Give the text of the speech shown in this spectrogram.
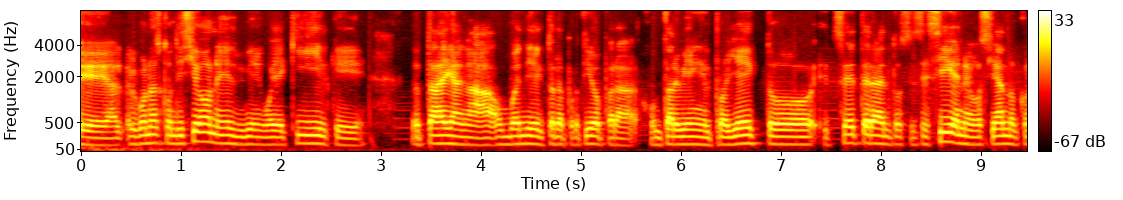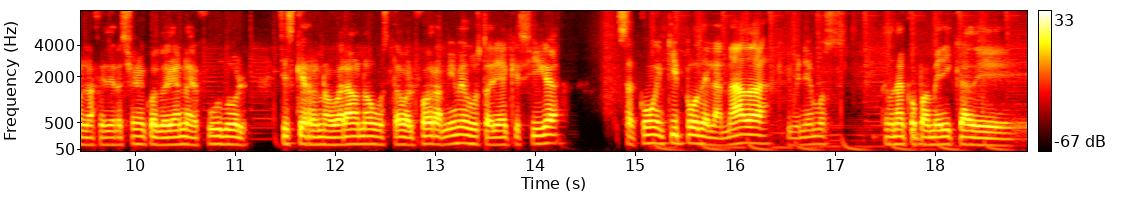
eh, algunas condiciones, vivir en Guayaquil, que lo traigan a un buen director deportivo para juntar bien el proyecto, etcétera. Entonces se sigue negociando con la Federación Ecuatoriana de Fútbol si es que renovará o no Gustavo Alfaro. A mí me gustaría que siga sacó un equipo de la nada, que veníamos de una Copa América de,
